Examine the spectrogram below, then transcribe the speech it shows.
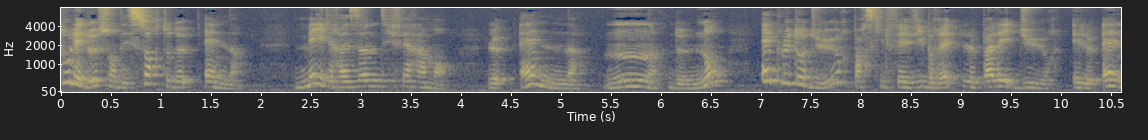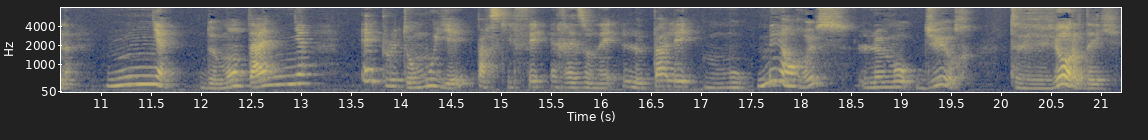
Tous les deux sont des sortes de N, mais ils résonnent différemment. Le N de non est plutôt dur parce qu'il fait vibrer le palais dur et le N de montagne est plutôt mouillé parce qu'il fait résonner le palais mou. Mais en russe, le mot dur, tvrdy,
